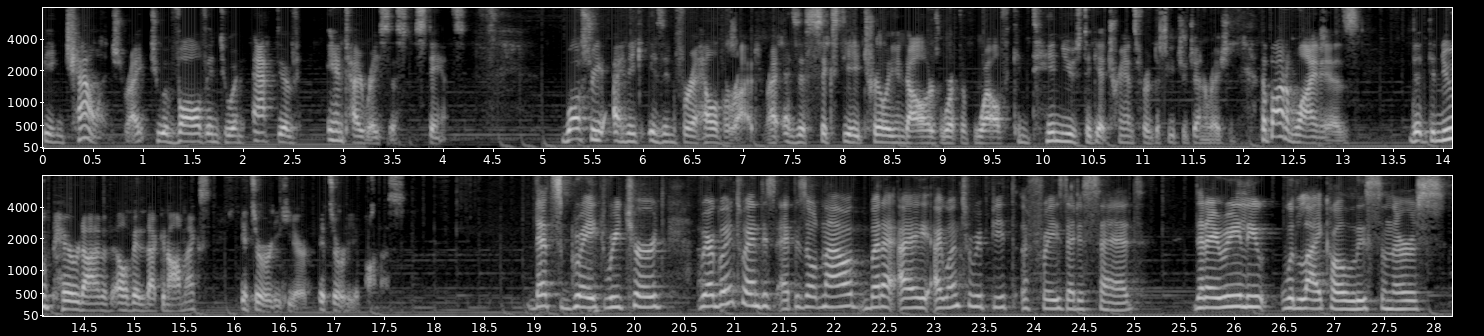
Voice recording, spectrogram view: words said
being challenged, right? To evolve into an active anti racist stance. Wall Street, I think, is in for a hell of a ride, right? As this $68 trillion worth of wealth continues to get transferred to future generations. The bottom line is that the new paradigm of elevated economics, it's already here, it's already upon us. That's great, Richard. We are going to end this episode now, but I, I, I want to repeat a phrase that is said that I really would like our listeners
